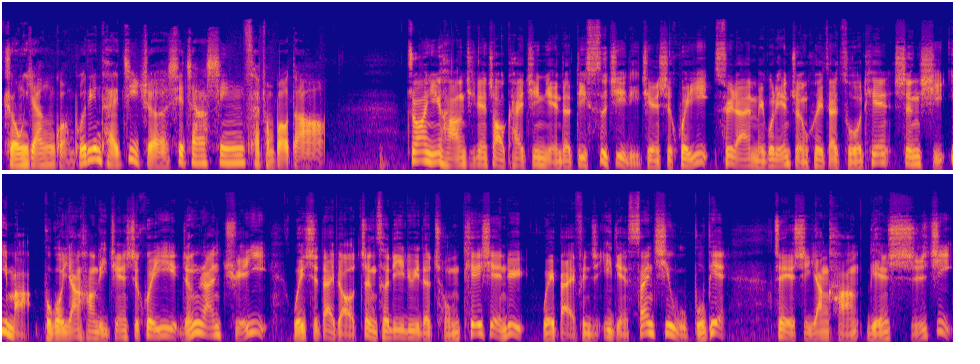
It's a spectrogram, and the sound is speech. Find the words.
中央广播电台记者谢嘉欣采访报道。中央银行今天召开今年的第四季理监事会议。虽然美国联准会在昨天升息一码，不过央行理监事会议仍然决议维持代表政策利率的重贴现率为百分之一点三七五不变。这也是央行连实际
